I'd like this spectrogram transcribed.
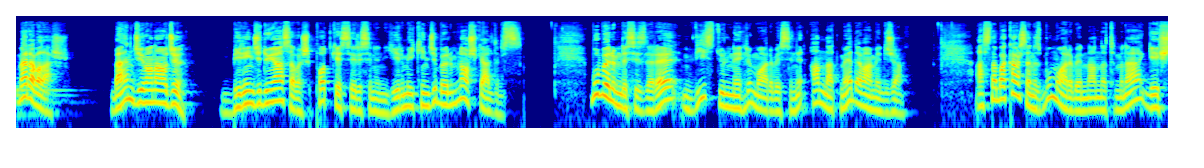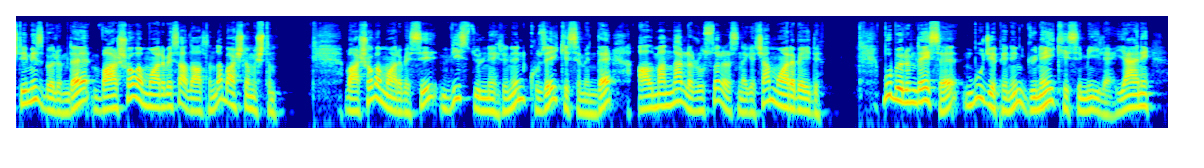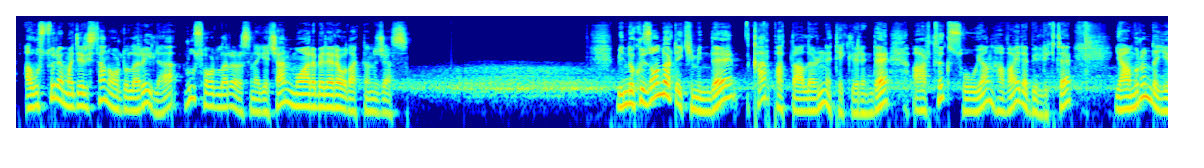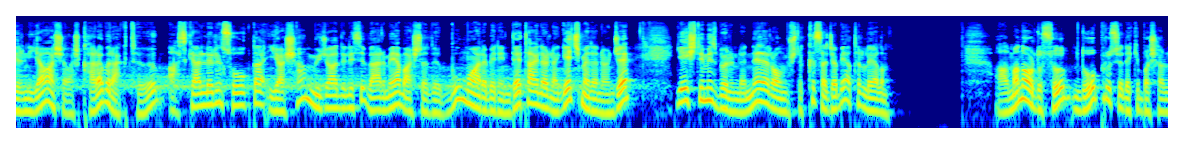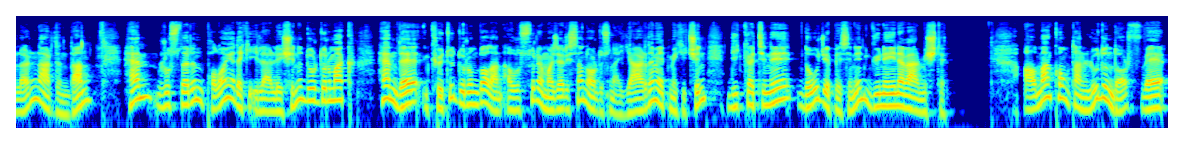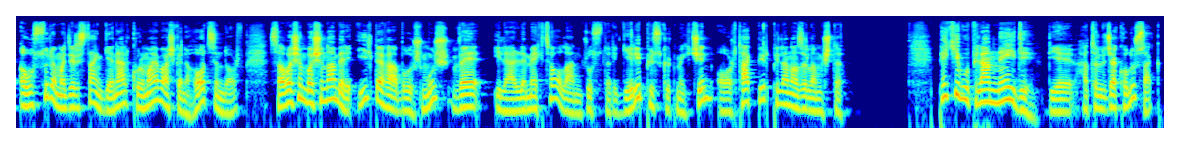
Merhabalar, ben Civan Avcı. Birinci Dünya Savaşı podcast serisinin 22. bölümüne hoş geldiniz. Bu bölümde sizlere Vistül Nehri Muharebesi'ni anlatmaya devam edeceğim. Aslına bakarsanız bu muharebenin anlatımına geçtiğimiz bölümde Varşova Muharebesi adı altında başlamıştım. Varşova Muharebesi Vistül Nehri'nin kuzey kesiminde Almanlarla Ruslar arasında geçen muharebeydi. Bu bölümde ise bu cephenin güney kesimiyle yani Avusturya Macaristan ordularıyla Rus orduları arasında geçen muharebelere odaklanacağız. 1914 Ekim'inde Karpat Dağları'nın eteklerinde artık soğuyan havayla birlikte yağmurun da yerini yavaş yavaş kara bıraktığı, askerlerin soğukta yaşam mücadelesi vermeye başladığı bu muharebenin detaylarına geçmeden önce geçtiğimiz bölümde neler olmuştu kısaca bir hatırlayalım. Alman ordusu Doğu Prusya'daki başarılarının ardından hem Rusların Polonya'daki ilerleyişini durdurmak hem de kötü durumda olan Avusturya Macaristan ordusuna yardım etmek için dikkatini Doğu cephesinin güneyine vermişti. Alman komutan Ludendorff ve Avusturya Macaristan Genel Kurmay Başkanı Hotzendorf savaşın başından beri ilk defa buluşmuş ve ilerlemekte olan Rusları geri püskürtmek için ortak bir plan hazırlamıştı. Peki bu plan neydi diye hatırlayacak olursak,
